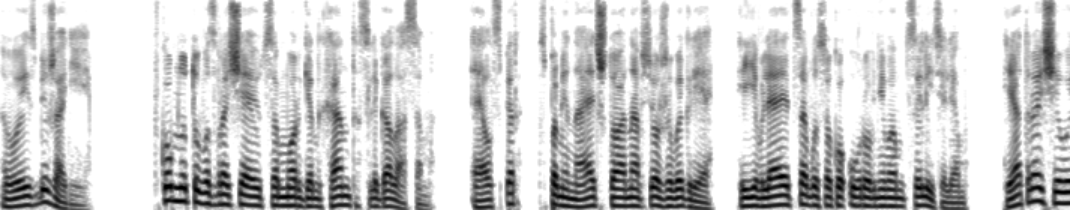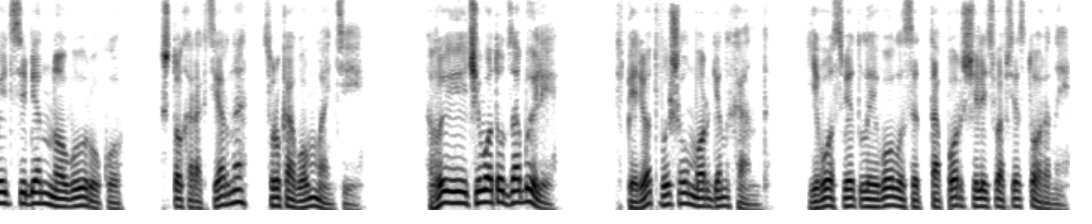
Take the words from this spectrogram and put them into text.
во избежании. В комнату возвращаются Морген Хант с Леголасом. Элспер вспоминает, что она все же в игре и является высокоуровневым целителем, и отращивает себе новую руку, что характерно с рукавом мантии. «Вы чего тут забыли?» Вперед вышел Морген Ханд. Его светлые волосы топорщились во все стороны.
